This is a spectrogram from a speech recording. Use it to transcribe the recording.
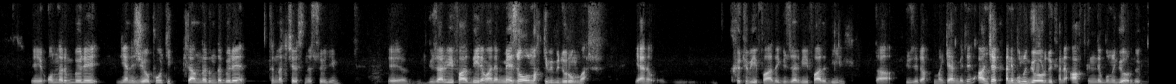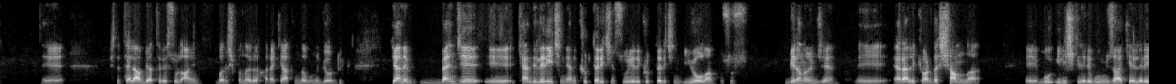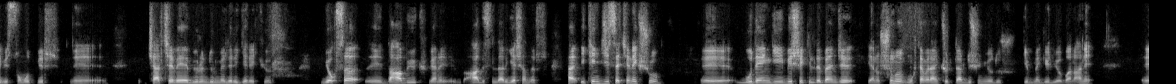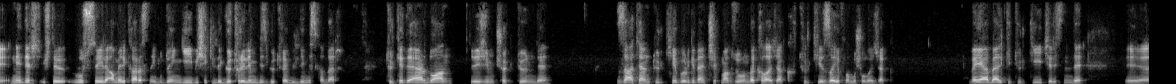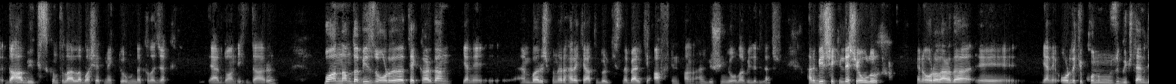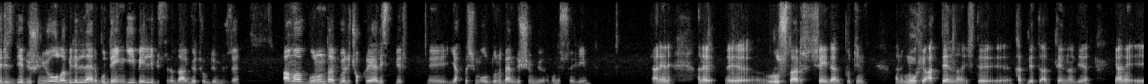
e, onların böyle yani jeopolitik planlarında böyle tırnak içerisinde söyleyeyim e, güzel bir ifade değil ama hani meze olmak gibi bir durum var. Yani kötü bir ifade, güzel bir ifade değil. Daha güzeli aklıma gelmedi. Ancak hani bunu gördük. Hani Afrin'de bunu gördük. Ee, işte Tel Abyad Resul Ayn Barış Pınarı harekatında bunu gördük. Yani bence e, kendileri için yani Kürtler için, Suriye'de Kürtler için iyi olan husus bir an önce e, her halükarda Şam'la e, bu ilişkileri, bu müzakereleri bir somut bir e, çerçeveye büründürmeleri gerekiyor. Yoksa e, daha büyük yani hadiseler yaşanır. Ha, ikinci seçenek şu. E, bu dengeyi bir şekilde bence yani şunu muhtemelen Kürtler düşünüyordur gibime geliyor bana. Hani e, nedir? İşte Rusya ile Amerika arasındaki bu dengeyi bir şekilde götürelim biz götürebildiğimiz kadar. Türkiye'de Erdoğan rejim çöktüğünde zaten Türkiye bölgeden çıkmak zorunda kalacak. Türkiye zayıflamış olacak. Veya belki Türkiye içerisinde e, daha büyük sıkıntılarla baş etmek durumunda kalacak Erdoğan iktidarı. Bu anlamda biz orada da tekrardan yani en Barış Pınarı Harekatı bölgesinde belki Afrin falan hani düşünüyor olabilirler. Hani bir şekilde şey olur. Yani oralarda e, yani oradaki konumumuzu güçlendiririz diye düşünüyor olabilirler bu dengeyi belli bir süre daha götürdüğümüzde. Ama bunun da böyle çok realist bir e, yaklaşım olduğunu ben düşünmüyorum onu söyleyeyim. Yani hani, hani e, Ruslar şey der Putin hani muhi atdelna işte e, katlet atdelna diye yani e,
